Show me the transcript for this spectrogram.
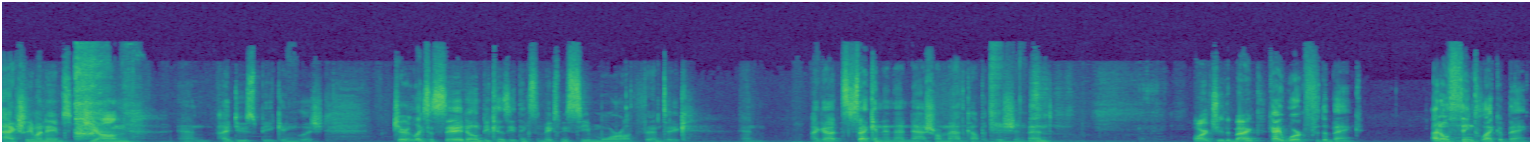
Actually, my name's Jiang, and I do speak English. Jared likes to say I don't because he thinks it makes me seem more authentic. And I got second in that national math competition. And? Aren't you the bank? I work for the bank. I don't think like a bank.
